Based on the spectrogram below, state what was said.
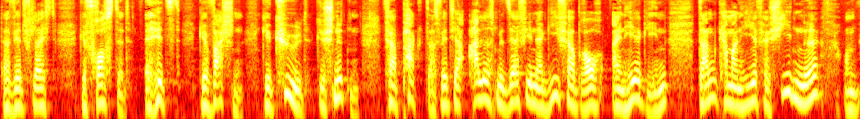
da wird vielleicht gefrostet, erhitzt, gewaschen, gekühlt, geschnitten, verpackt, das wird ja alles mit sehr viel Energieverbrauch einhergehen, dann kann man hier verschiedene, und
